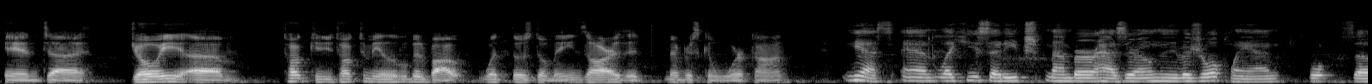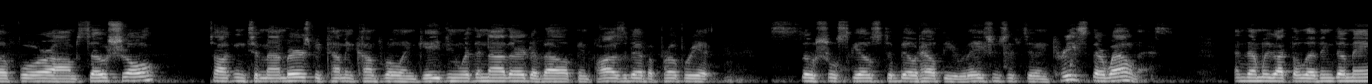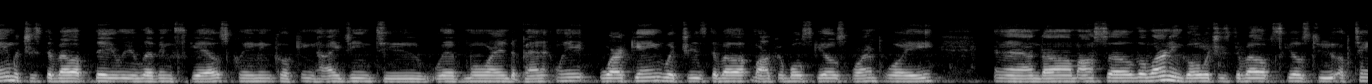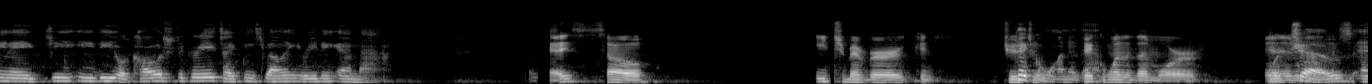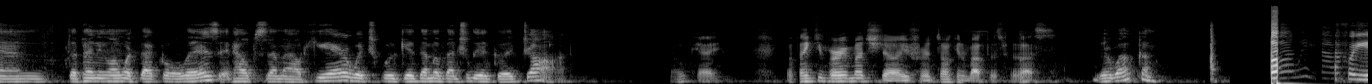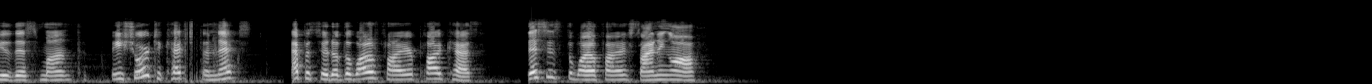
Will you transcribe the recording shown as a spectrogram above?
And uh, Joey, um, talk. Can you talk to me a little bit about what those domains are that members can work on? Yes, and like you said, each member has their own individual plan. So for um, social, talking to members, becoming comfortable engaging with another, developing positive, appropriate social skills to build healthy relationships to increase their wellness. And then we got the living domain, which is develop daily living skills, cleaning, cooking, hygiene to live more independently. Working, which is develop marketable skills for employee. And um, also the learning goal, which is develop skills to obtain a GED or college degree, typing, spelling, reading, and math. Okay, so each member can choose Pick to one of pick them. one of them or or and- chose, and depending on what that goal is, it helps them out here, which will give them eventually a good job. Okay. Well, thank you very much, Joey, for talking about this with us. You're welcome. For you this month. Be sure to catch the next episode of the Wildfire Podcast. This is the Wildfire signing off.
